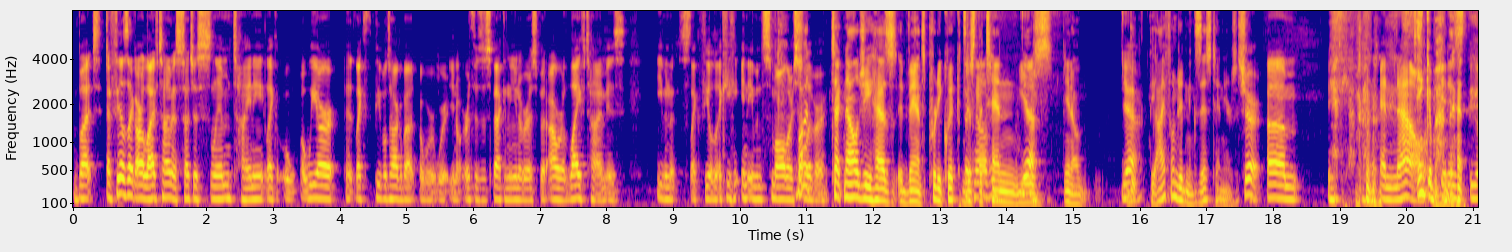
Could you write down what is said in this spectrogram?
but it feels like our lifetime is such a slim, tiny. Like we are like people talk about uh, we're, we're you know Earth is a speck in the universe, but our lifetime is even it's like feels like an even smaller sliver. But technology has advanced pretty quick. Just the Technology? ten Yeah. years, you know. Yeah. The, the iPhone didn't exist ten years ago. Sure. Um, and now Think about it is that. the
